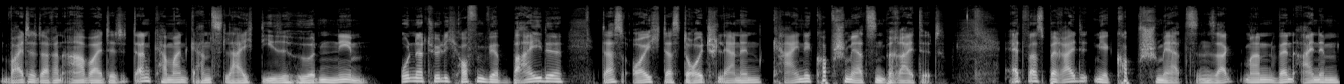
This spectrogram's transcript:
weiter daran arbeitet, dann kann man ganz leicht diese Hürden nehmen. Und natürlich hoffen wir beide, dass euch das Deutschlernen keine Kopfschmerzen bereitet. Etwas bereitet mir Kopfschmerzen, sagt man, wenn einem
